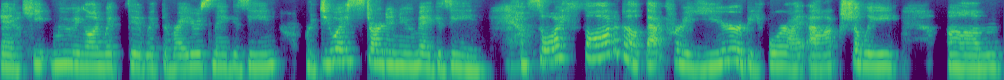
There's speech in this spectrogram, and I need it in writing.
and keep moving on with the with the writers magazine, or do I start a new magazine? Yeah. And so I thought about that for a year before I actually um,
